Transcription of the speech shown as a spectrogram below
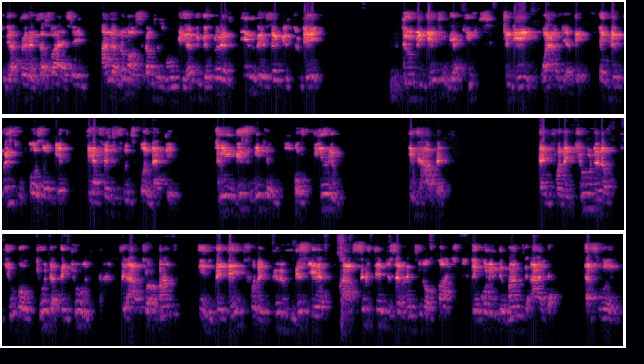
to their parents. That's why I say under normal circumstances we'll be having the parents in the service today. They will be getting their gifts today while they are there. And the priest will also get their first fruits on that day. During this weekend of Purim, it happened. And for the children of, Judah, the Jews, the actual month in the date for the Purim this year are 16 to 17 of March. They call it the month Adar. That's when,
